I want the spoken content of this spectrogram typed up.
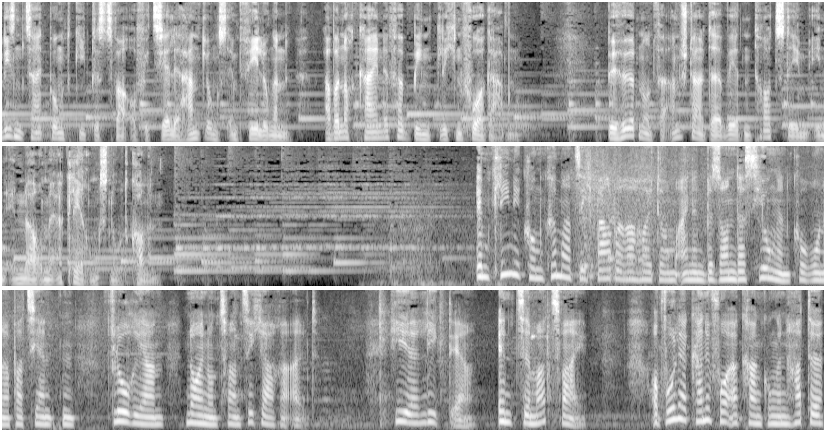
diesem Zeitpunkt gibt es zwar offizielle Handlungsempfehlungen, aber noch keine verbindlichen Vorgaben. Behörden und Veranstalter werden trotzdem in enorme Erklärungsnot kommen. Im Klinikum kümmert sich Barbara heute um einen besonders jungen Corona-Patienten, Florian, 29 Jahre alt. Hier liegt er, in Zimmer 2. Obwohl er keine Vorerkrankungen hatte,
